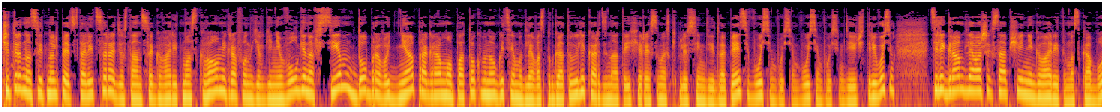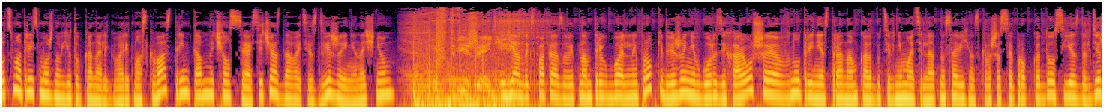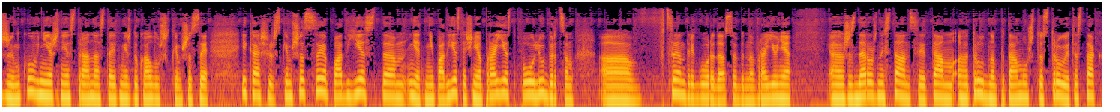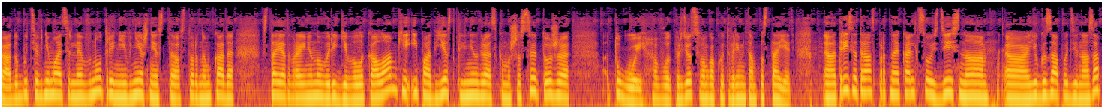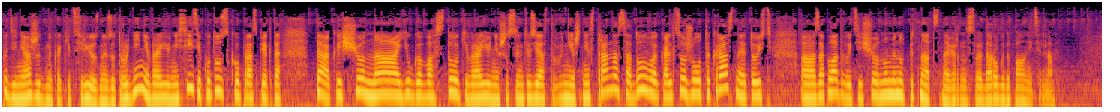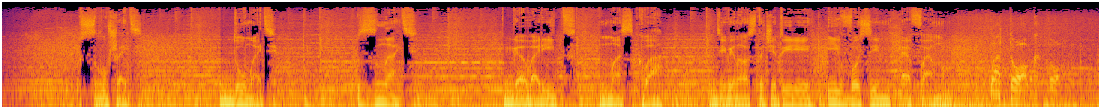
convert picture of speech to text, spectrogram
14.05, столица, радиостанция «Говорит Москва». У микрофона Евгения Волгина. Всем доброго дня. Программа «Поток». Много темы для вас подготовили. Координаты эфира смски плюс семь девять два пять восемь восемь восемь восемь девять четыре восемь. Телеграмм для ваших сообщений «Говорит МСК Бот». Смотреть можно в YouTube-канале «Говорит Москва». Стрим там начался. Сейчас давайте с движения начнем. В движении. Яндекс показывает нам трехбальные пробки. Движение в городе хорошее. Внутренняя сторона МКАД, будьте внимательны, от Носовихинского шоссе пробка до съезда в Дежинку. Внешняя сторона стоит между Калужским шоссе и Каширским шоссе. Подъезд, э, нет, не подъезд, точнее проезд по Люберцам э, в центре города, особенно в районе железнодорожной станции. Там э, трудно, потому что строят эстакаду. Будьте внимательны, внутренние и внешние ст- стороны МКАДа стоят в районе Новой Риги Волоколамки. И подъезд к Ленинградскому шоссе тоже тугой. Вот, придется вам какое-то время там постоять. Третье транспортное кольцо. Здесь на э, юго-западе на западе неожиданно какие-то серьезные затруднения в районе Сити, Кутузовского проспекта. Так, еще на юго-востоке в районе шоссе энтузиастов внешняя сторона, Садовое кольцо желто-красное, то есть э, закладывайте еще, ну, минут 15, наверное, на свою дорогу дополнительно. Слушать. Думать. Знать. Говорит Москва. 94 и 8 FM. эм. Поток.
